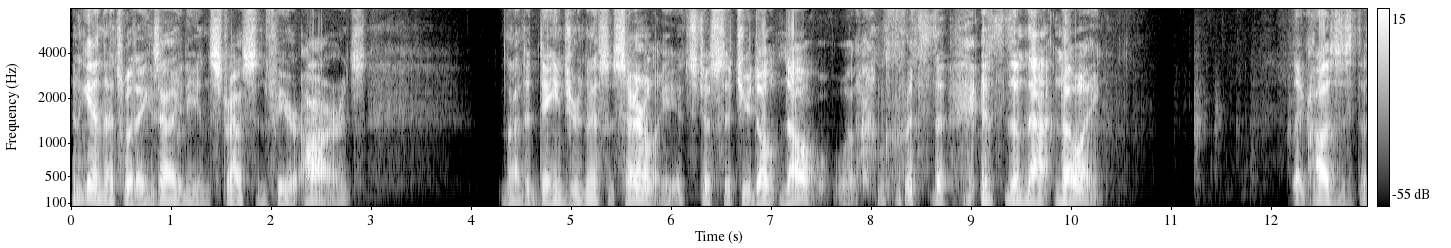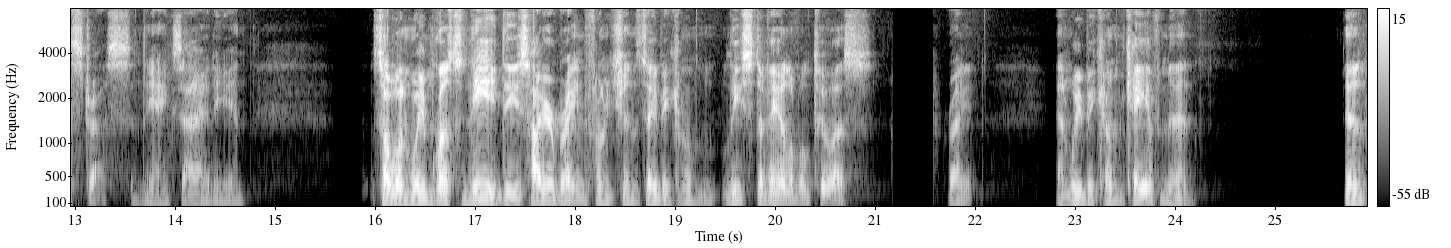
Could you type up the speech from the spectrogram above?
And again, that's what anxiety and stress and fear are. It's not a danger necessarily. It's just that you don't know. it's the it's the not knowing that causes the stress and the anxiety and so when we most need these higher brain functions, they become least available to us, right? and we become cavemen. And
